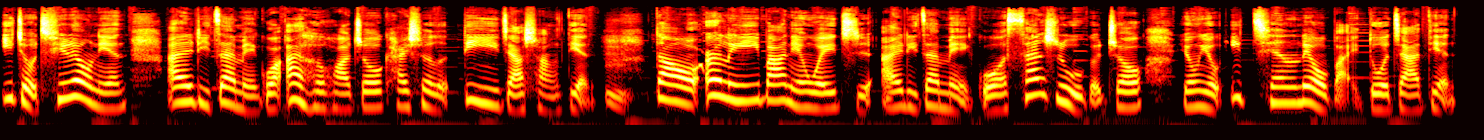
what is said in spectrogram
一九七六年，Aldi 在美国爱荷华州开设了第一家商店。嗯，到二零一八年为止，Aldi 在美国三十五个州拥有一千六百多家店，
